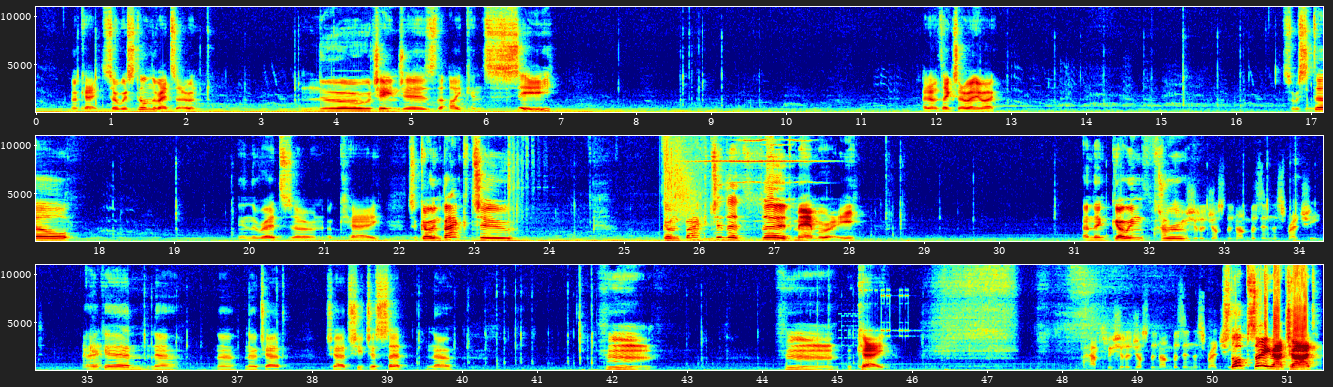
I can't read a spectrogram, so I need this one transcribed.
Okay, so we're still in the red zone. No changes that I can see. I don't think so, anyway. So we're still in the red zone. Okay. So going back to going back to the third memory and then going Perhaps through we should adjust the numbers in the spreadsheet. Again? again. No. No, no, Chad. Chad, she just said no. Hmm. Hmm. Okay. Perhaps we should adjust the numbers in the spreadsheet. Stop saying that, Chad!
